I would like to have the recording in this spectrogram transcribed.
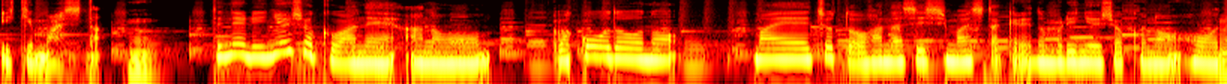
行きました。うん。でね、離乳食はね、あの、和光堂の、前ちょっとお話ししましたけれども、離乳食の方で、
